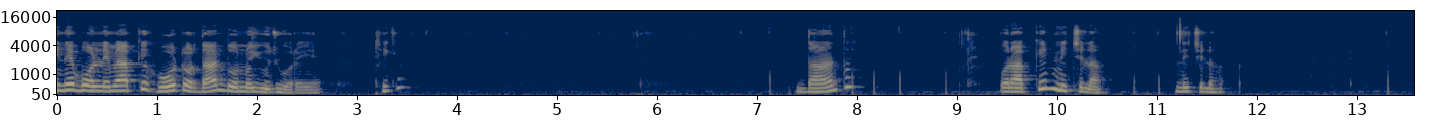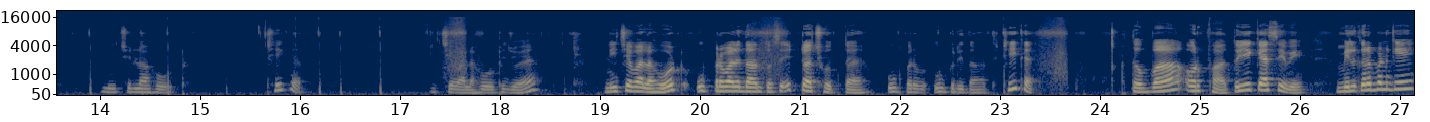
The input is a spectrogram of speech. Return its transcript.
इन्हें बोलने में आपके होठ और दांत दोनों यूज़ हो रहे हैं, ठीक है? दांत और आपके निचला निचला निचला होठ, ठीक है? नीचे वाला होठ जो है, नीचे वाला होठ ऊपर वाले दांतों से टच होता है, ऊपर, ऊपरी दांत, ठीक है? तो व और फा तो ये कैसे हुए? मिलकर बन गए।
